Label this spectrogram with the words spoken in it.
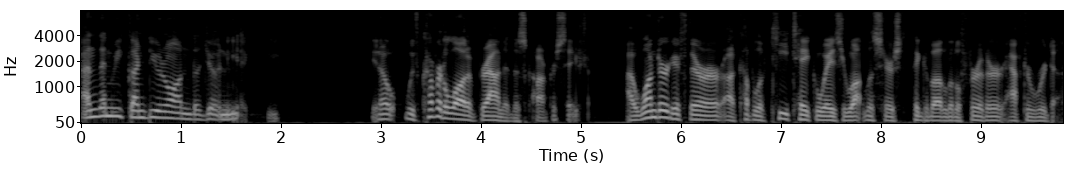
and then we continue on the journey actually. You know, we've covered a lot of ground in this conversation. I wonder if there are a couple of key takeaways you want listeners to think about a little further after we're done.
